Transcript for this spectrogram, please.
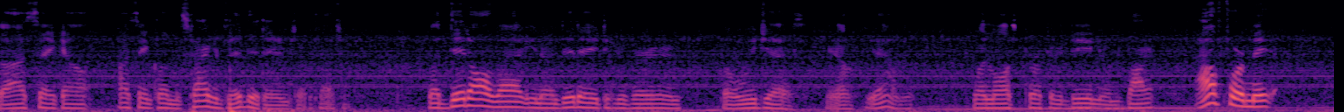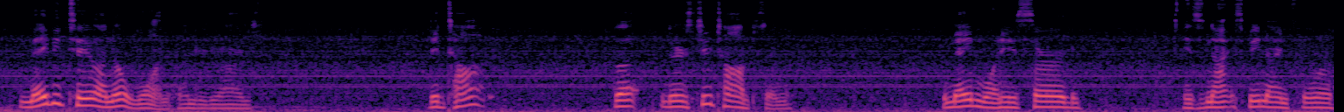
So I think uh, I think Clemson Tigers did did himself touchdown. But did all that, you know, did eight to conversion, but we just, you know, yeah, one loss perfect deed and by Alford may maybe two, I know one hundred yards. Did Tom? But there's two Thompson. The main one, he's third. He's nine, speed nine four.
